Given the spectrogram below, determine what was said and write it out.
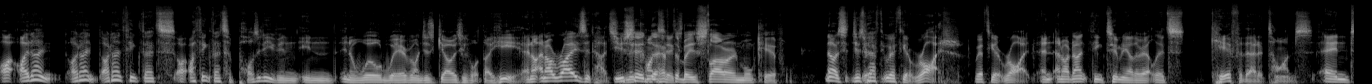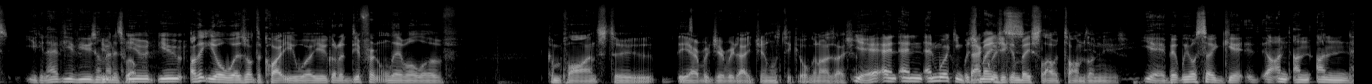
I, I don't, I don't, I don't think that's. I think that's a positive in, in, in a world where everyone just goes with what they hear. And I, and I raise it, Hutch. You in the said they have to be slower and more careful. No, it's just we, have to, we have to get it right. We have to get it right. And and I don't think too many other outlets care for that at times. And you can have your views on that as well. You, you, I think your words, not the quote you were, you've got a different level of compliance to the average everyday journalistic organisation. yeah, and, and, and working Which backwards. means you can be slow at times on news. Yeah, but we also get, un, un, un,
